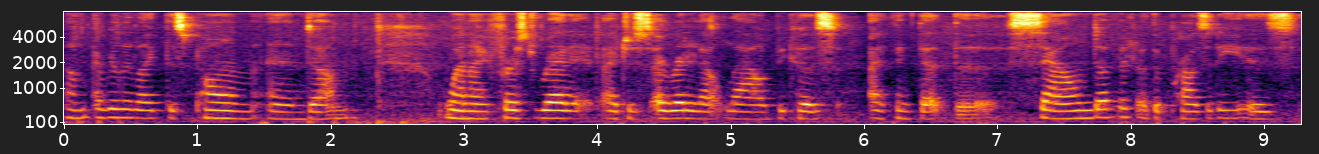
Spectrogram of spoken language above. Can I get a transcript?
Um, I really like this poem, and um, when I first read it, I just I read it out loud because I think that the sound of it or the prosody is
